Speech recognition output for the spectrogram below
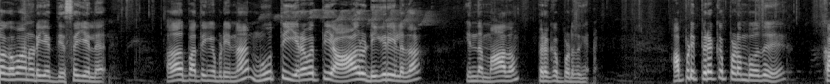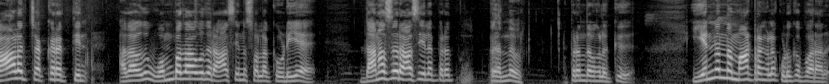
பகவானுடைய திசையில் அதாவது பார்த்தீங்க அப்படின்னா நூற்றி இருபத்தி ஆறு டிகிரியில் தான் இந்த மாதம் பிறக்கப்படுதுங்க. அப்படி பிறக்கப்படும் போது காலச்சக்கரத்தின் அதாவது ஒன்பதாவது ராசின்னு சொல்லக்கூடிய தனசு ராசியில் பிற பிறந்தவர் பிறந்தவங்களுக்கு என்னென்ன மாற்றங்களை கொடுக்க போகிறாரு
